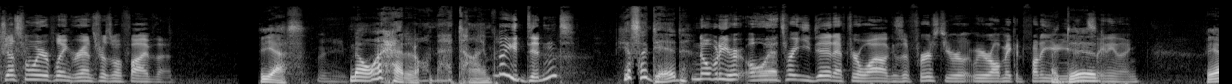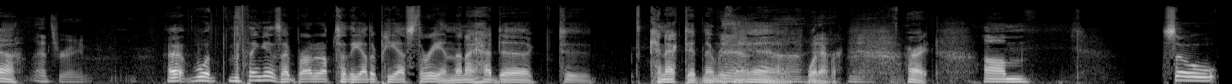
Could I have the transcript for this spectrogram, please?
just when we were playing Gran Turismo 5 then. Yes. No, I had it on that time. No, you didn't. Yes, I did. Nobody heard. Oh, that's right, you did after a while because at first you were we were all making fun of you. I you didn't say anything. Yeah. That's right. Uh, well, the thing is, I brought it up to the other PS3, and then I had to to connect it and everything. Yeah, uh, whatever. yeah, yeah. All right. Um. So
